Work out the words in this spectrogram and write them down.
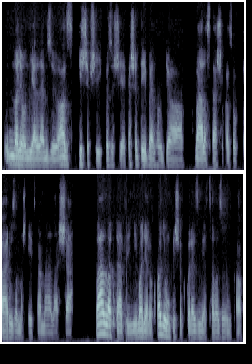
nagyon jellemző az kisebbségi közösségek esetében, hogy a választások azok párhuzamos névszámlálássá válnak, tehát hogy mi magyarok vagyunk, és akkor ez miatt szavazunk a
